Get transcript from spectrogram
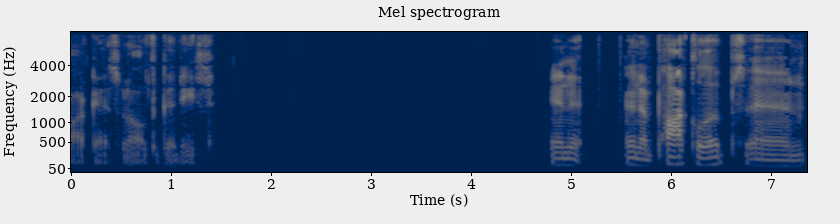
podcasts, and all the goodies. And an apocalypse and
